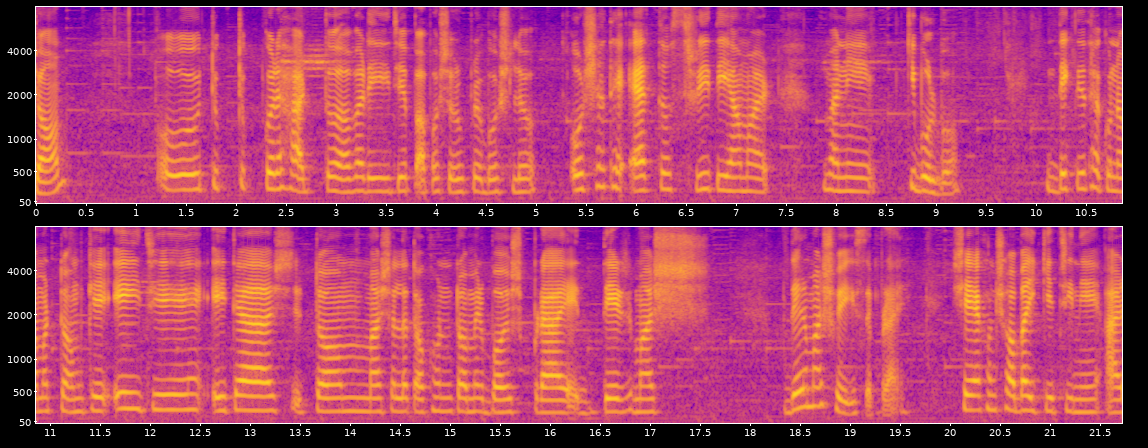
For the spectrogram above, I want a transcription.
টম, ও টুকটুক করে হাঁটতো, আবার এই যে পাপসের উপরে বসল। ওর সাথে এত স্মৃতি আমার মানে কি বলব? দেখতে থাকুন আমার টমকে। এই যে এইটা টম মাসাল্লাহ তখন টমের বয়স প্রায় দেড় মাস দেড় মাস হয়ে গেছে প্রায়। সে এখন সবাইকে চিনে আর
